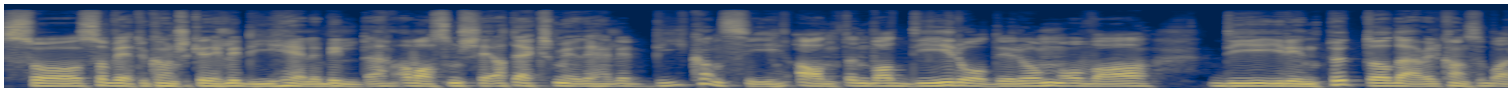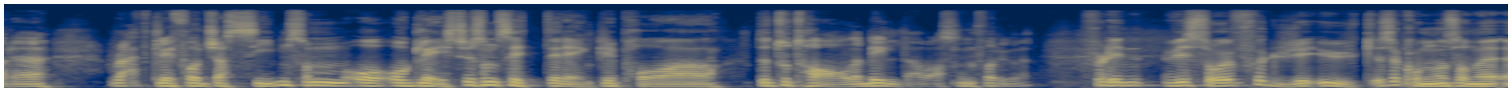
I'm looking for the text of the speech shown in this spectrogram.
så, så vet jo kanskje ikke heller de hele bildet av hva som skjer. At det er ikke så mye det heller de kan si, annet enn hva de rådgir om og hva de gir input. og det er vel kanskje bare Ratcliffe og Jassim som, og, og Glazer som sitter egentlig på det totale bildet av hva som foregår. Fordi Vi så jo forrige uke så kom noen sånne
